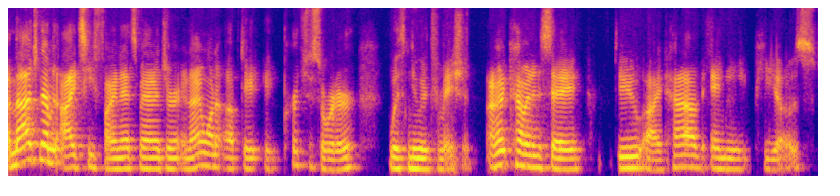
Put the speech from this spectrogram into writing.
Imagine I'm an IT finance manager and I want to update a purchase order with new information. I'm going to come in and say, do I have any POs?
